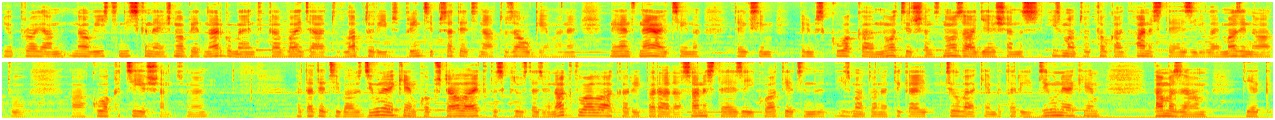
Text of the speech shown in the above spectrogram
joprojām nav īsti izskanējuši nopietni argumenti, ka vajadzētu labturības principus attiecināt uz augiem. Ne? Neviens neaicina, teiksim, pirms koka nociršanas, nozāģēšanas, izmantot kaut kādu anestēziju, lai mazinātu uh, koka ciešanas. Ne? Bet attiecībā uz dzīvniekiem kopš tā laika tas kļūst aizvien aktuālāk. Arī parādās anestēzija, ko attiecina izmanto ne tikai cilvēkiem, bet arī dzīvniekiem. Pamazām tiek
